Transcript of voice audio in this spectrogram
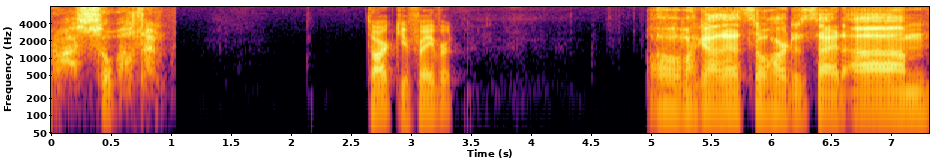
Ah, so well done. Tark, your favorite? Oh my god, that's so hard to decide. Um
